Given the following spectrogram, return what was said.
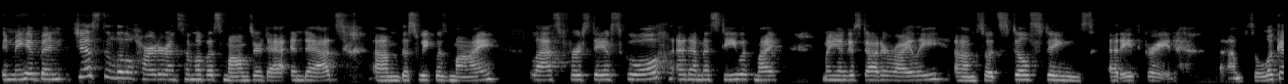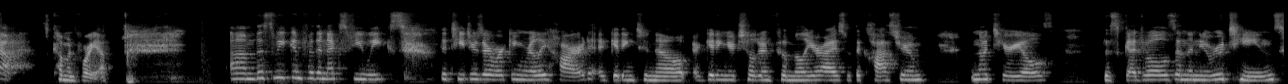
It may have been just a little harder on some of us moms or dad and dads. Um, this week was my last first day of school at MSD with my my youngest daughter Riley. Um, so it still stings at eighth grade. Um, so look out, it's coming for you. Um, this week and for the next few weeks, the teachers are working really hard at getting to know or getting your children familiarized with the classroom and the materials, the schedules, and the new routines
